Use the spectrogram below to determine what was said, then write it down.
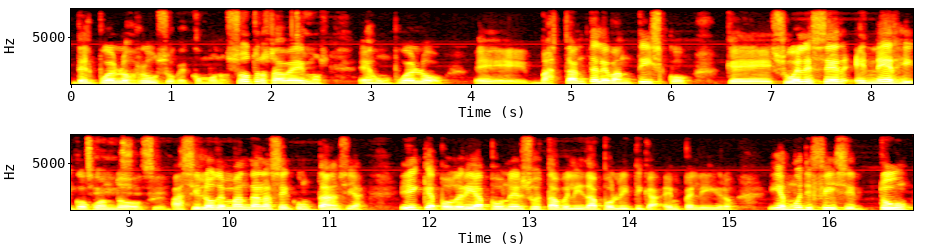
del pueblo ruso, que como nosotros sabemos es un pueblo eh, bastante levantisco, que suele ser enérgico cuando así lo demandan las circunstancias y que podría poner su estabilidad política en peligro. Y es muy difícil tú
